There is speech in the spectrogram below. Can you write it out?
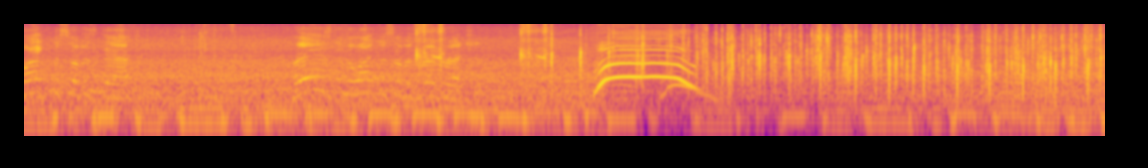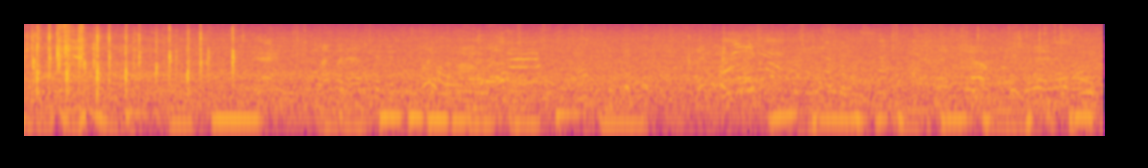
likeness of his death,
